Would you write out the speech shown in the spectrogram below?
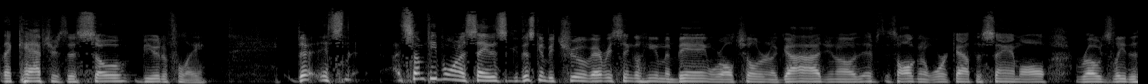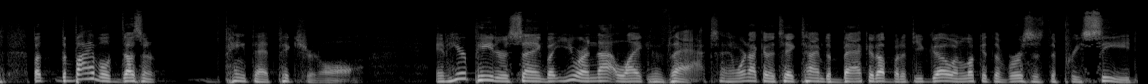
that captures this so beautifully. There, it's, some people want to say this, this can be true of every single human being. We're all children of God. You know, it's all going to work out the same. All roads lead. To, but the Bible doesn't paint that picture at all. And here Peter is saying, but you are not like that. And we're not going to take time to back it up, but if you go and look at the verses that precede,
